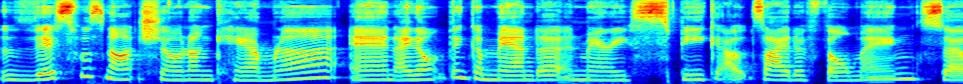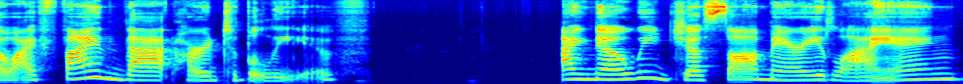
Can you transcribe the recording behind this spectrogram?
This was not shown on camera, and I don't think Amanda and Mary speak outside of filming, so I find that hard to believe. I know we just saw Mary lying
